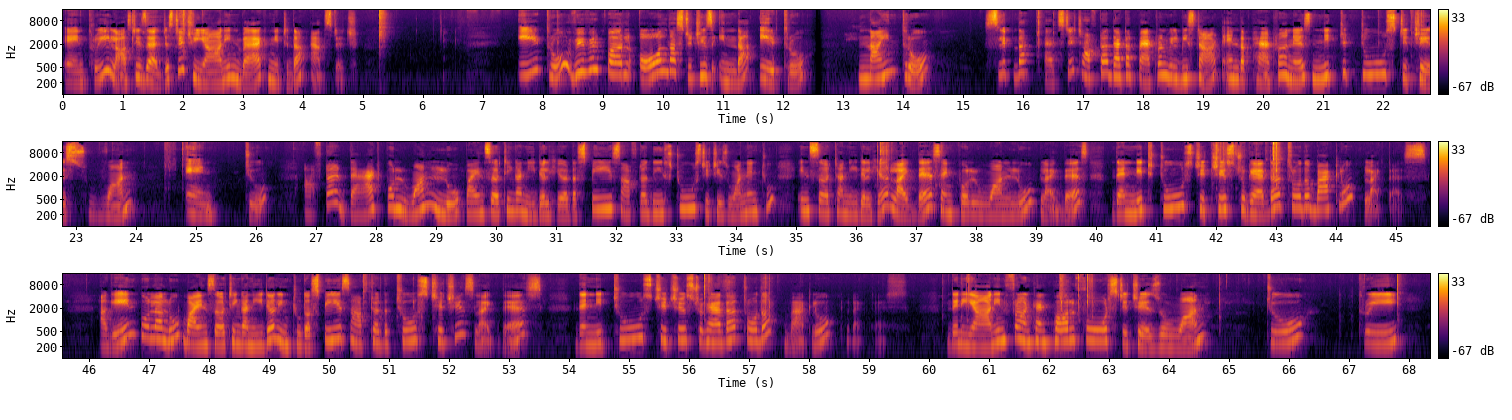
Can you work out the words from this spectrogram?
and three. Last is edge stitch. Yarn in back. Knit the edge stitch 8th row we will purl all the stitches in the 8th row 9th row slip the edge stitch. After that our pattern will be start and the pattern is knit two stitches one and two. After that pull one loop by inserting a needle here. The space after these two stitches one and two insert a needle here like this and pull one loop like this. Then knit two stitches together through the back loop like this. Again pull a loop by inserting a needle into the space after the two stitches like this. Then knit two stitches together through the back loop like this. Then yarn in front and purl four stitches. One two three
